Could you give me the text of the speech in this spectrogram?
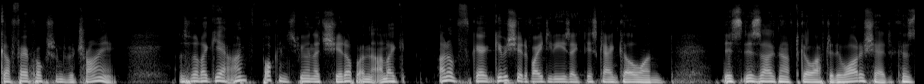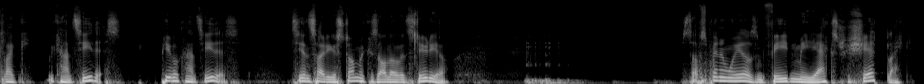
got fair fucks from for trying. So like, yeah, I'm fucking spewing that shit up, and I'm like, I don't f- give a shit if ITV is like, this can't go on. This this is gonna have to go after the watershed because like we can't see this. People can't see this. It's the inside of your stomach is all over the studio. Stop spinning wheels and feeding me extra shit. Like,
